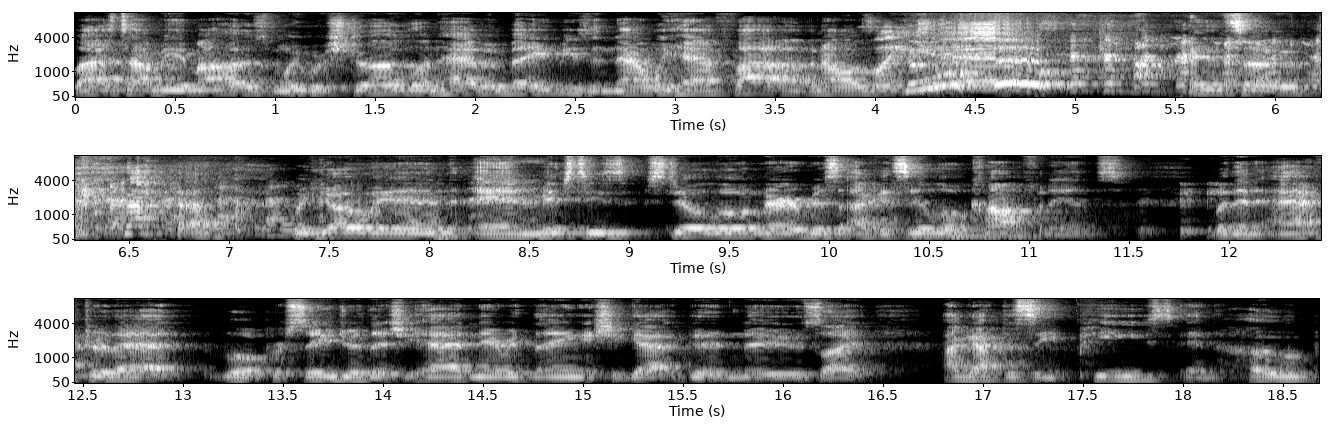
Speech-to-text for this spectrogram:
last time me and my husband, we were struggling having babies, and now we have five. And I was like, yes! and so we go in, and Misty's still a little nervous. I can see a little confidence. But then after that little procedure that she had and everything, and she got good news, like, I got to see peace and hope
